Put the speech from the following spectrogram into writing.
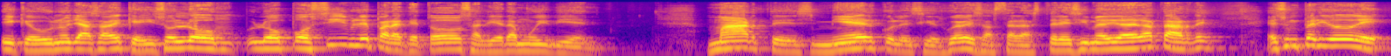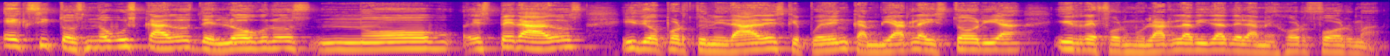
y que uno ya sabe que hizo lo, lo posible para que todo saliera muy bien. Martes, miércoles y el jueves hasta las tres y media de la tarde es un periodo de éxitos no buscados, de logros no esperados y de oportunidades que pueden cambiar la historia y reformular la vida de la mejor forma.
